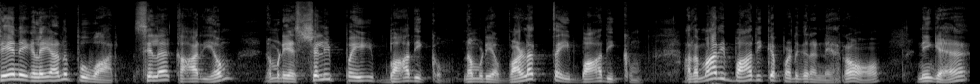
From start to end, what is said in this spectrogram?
சேனைகளை அனுப்புவார். சில காரியம் நம்முடைய செழிப்பை பாதிக்கும் நம்முடைய வளத்தை பாதிக்கும். அதை மாதிரி பாதிக்கப்படுகிற நேரம் நீங்கள்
